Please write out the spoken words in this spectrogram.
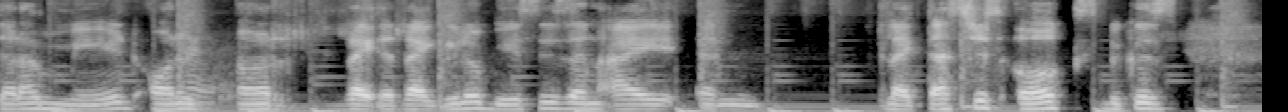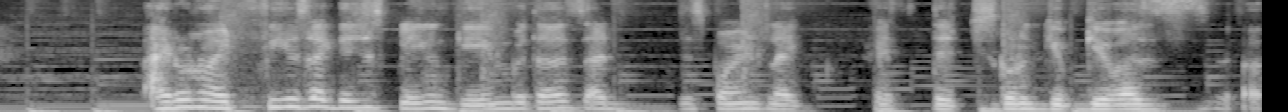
that are made on a, on a re- regular basis, and I and like that's just irks because I don't know. It feels like they're just playing a game with us at this point. Like it, they're just going to give give us a,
